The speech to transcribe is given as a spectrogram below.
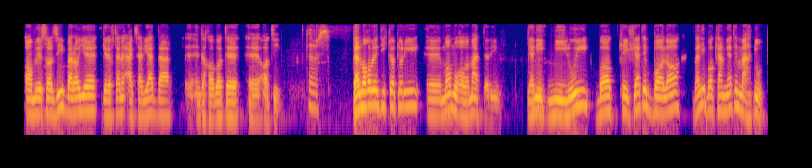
آماده سازی برای گرفتن اکثریت در انتخابات آتی. درست. در مقابل دیکتاتوری ما مقاومت داریم. یعنی نیروی با کیفیت بالا ولی با کمیت محدود.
